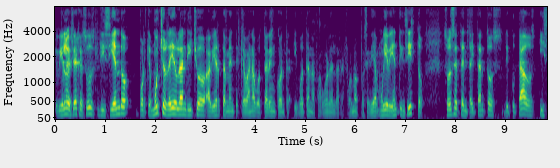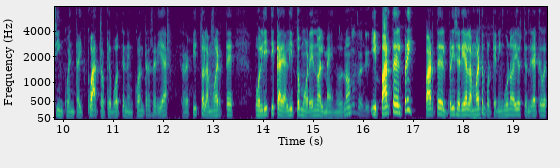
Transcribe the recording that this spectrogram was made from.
bien lo decía Jesús, diciendo, porque muchos de ellos lo han dicho abiertamente que van a votar en contra y votan a favor de la reforma, pues sería muy evidente, insisto, son setenta y tantos diputados y cincuenta y cuatro que voten en contra sería, repito, la muerte política de Alito Moreno al menos, ¿no? Y parte del PRI, parte del PRI sería la muerte porque ninguno de ellos tendría que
